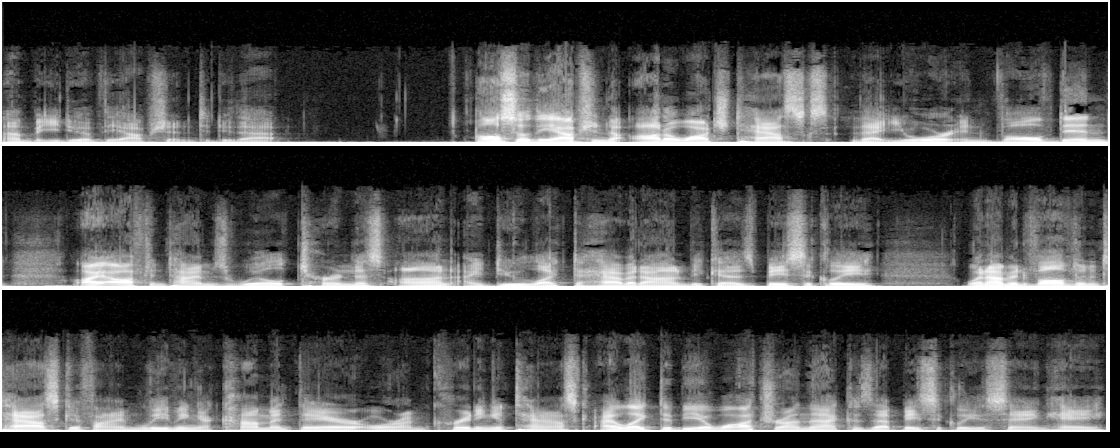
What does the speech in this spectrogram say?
um, but you do have the option to do that. Also, the option to auto watch tasks that you're involved in. I oftentimes will turn this on. I do like to have it on because basically, when I'm involved in a task, if I'm leaving a comment there or I'm creating a task, I like to be a watcher on that because that basically is saying, hey,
